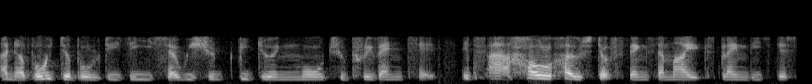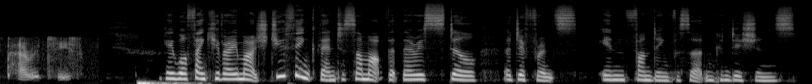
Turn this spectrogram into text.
an avoidable disease, so we should be doing more to prevent it. It's a whole host of things that might explain these disparities. Okay, well, thank you very much. Do you think then, to sum up, that there is still a difference in funding for certain conditions?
